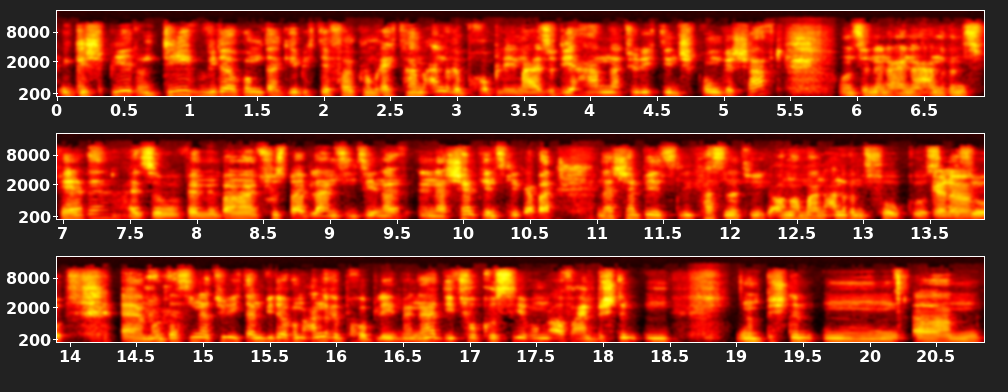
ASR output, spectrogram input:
gespielt und die wiederum, da gebe ich dir vollkommen recht, haben andere Probleme. Also die haben natürlich den Sprung geschafft und sind in einer anderen Sphäre. Also wenn wir beim Fußball bleiben, sind sie in der, in der Champions League, aber in der Champions League hast du natürlich auch nochmal einen anderen Fokus. Genau. Also, ähm, und das sind natürlich dann wiederum andere Probleme. Ne? Die Fokussierung auf einen bestimmten, einen bestimmten ähm,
